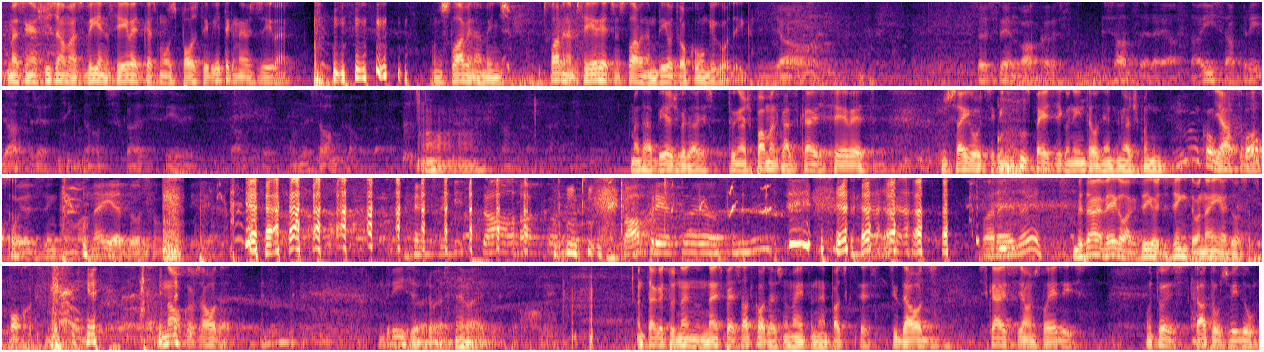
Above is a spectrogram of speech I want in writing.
Mēs vienkārši izvēlamies vienu sievieti, kas mūs pozitīvi ietekmē uz dzīvēm. Un slavinām viņus. Slavinām sievietes un slavinām Dievu to kungu godīgi. Jā. Bet es vienu vakaru es, es atcerējos, tā īsā brīdī atcerējos, cik daudz skaistas sievietes es atradu. Un es apraudājos. Oh. Es apraudājos. Man tā bieži gadās. Tu vienkārši pamani kādu skaistu sievieti. Un sajūti, cik viņa ir spēcīga un inteliģenta. Vienkārši man kā jāsavalc. pakoja, es zinu, ka man neiedos. Man es visu tālāk papriecājos. Un viss. Pareizi. Bet tā ir vieglāk dzīvot, ja zini, to neiedos uz pohu. Nav ko zaudēt. Drīz jau vairs nevajadzēs. Un tagad tu ne, nu, nespēji atklāties no meitenēm, paskaties, cik daudz skaistas jaunas lietīs. Un tu esi skatuves vidū.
